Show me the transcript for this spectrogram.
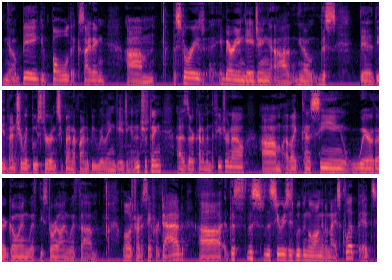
you know, big, bold, exciting. Um, the story is very engaging. Uh, you know, this the the adventure with Booster and Superman I find to be really engaging and interesting as they're kind of in the future now. Um, I like kind of seeing where they're going with the storyline with um, Lois trying to save her dad. Uh, this this the series is moving along at a nice clip. It's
